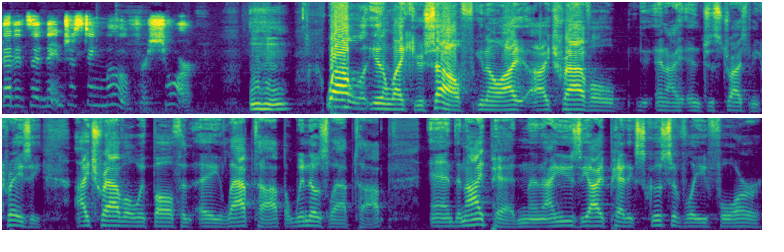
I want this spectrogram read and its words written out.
that it's an interesting move for sure. Mm-hmm. Well, you know, like yourself, you know, I, I travel, and I it just drives me crazy. I travel with both an, a laptop, a Windows laptop, and an iPad, and then I use the iPad exclusively for,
